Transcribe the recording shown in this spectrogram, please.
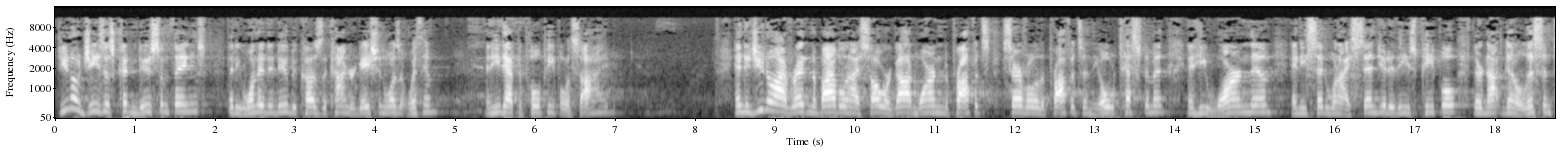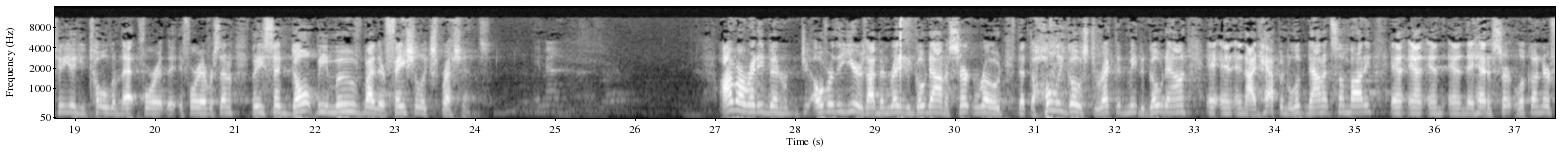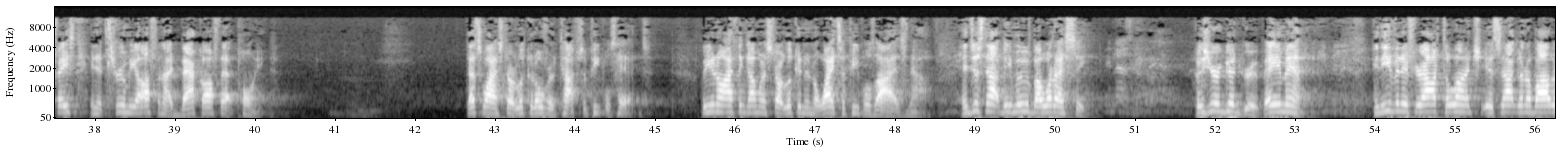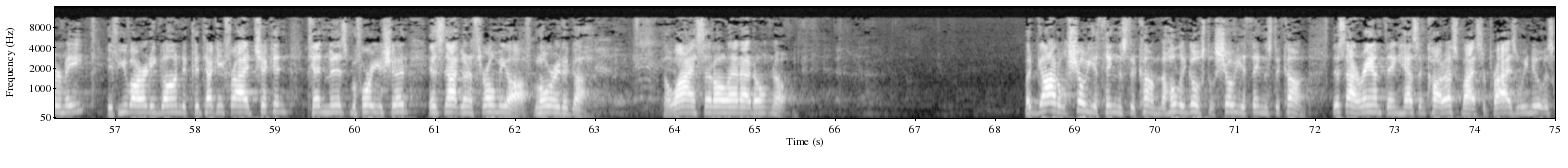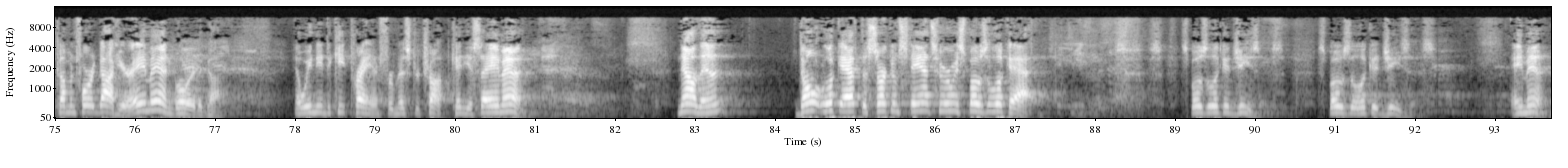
Do you know Jesus couldn't do some things that he wanted to do because the congregation wasn't with him? And he'd have to pull people aside? And did you know I've read in the Bible and I saw where God warned the prophets, several of the prophets in the Old Testament, and He warned them and He said, When I send you to these people, they're not going to listen to you. He told them that before, before He ever sent them. But He said, Don't be moved by their facial expressions. I've already been, over the years, I've been ready to go down a certain road that the Holy Ghost directed me to go down, and, and, and I'd happen to look down at somebody, and, and, and they had a certain look on their face, and it threw me off, and I'd back off that point. That's why I start looking over the tops of people's heads. But you know, I think I'm going to start looking in the whites of people's eyes now, and just not be moved by what I see. Because you're a good group. Amen. And even if you're out to lunch, it's not going to bother me. If you've already gone to Kentucky Fried Chicken 10 minutes before you should, it's not going to throw me off. Glory to God. Now, why I said all that, I don't know. But God will show you things to come. The Holy Ghost will show you things to come. This Iran thing hasn't caught us by surprise. We knew it was coming before it got here. Amen. Glory to God. And we need to keep praying for Mr. Trump. Can you say amen? amen. Now then, don't look at the circumstance. Who are we supposed to look at? Jesus. Supposed to look at Jesus. Supposed to look at Jesus. Amen.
